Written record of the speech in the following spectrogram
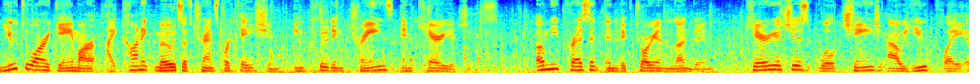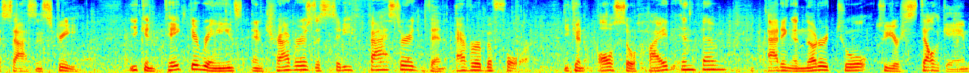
New to our game are iconic modes of transportation, including trains and carriages. Omnipresent in Victorian London, carriages will change how you play Assassin's Creed. You can take the reins and traverse the city faster than ever before. You can also hide in them, adding another tool to your stealth game,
